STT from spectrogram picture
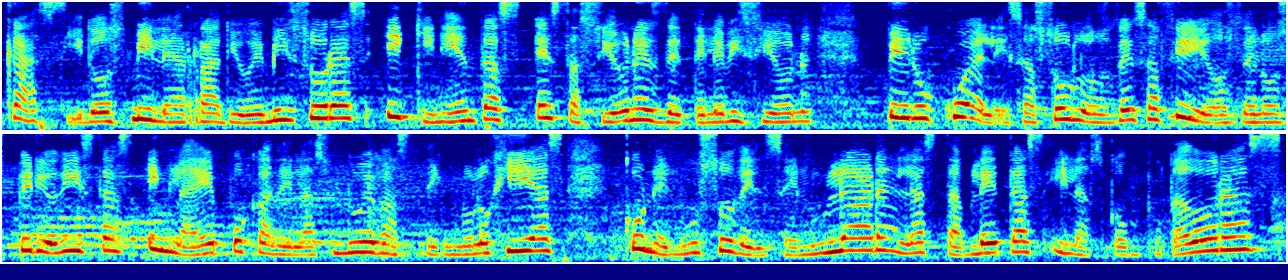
casi 2.000 radioemisoras y 500 estaciones de televisión. Pero ¿cuáles son los desafíos de los periodistas en la época de las nuevas tecnologías con el uso del celular, las tabletas y las computadoras?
